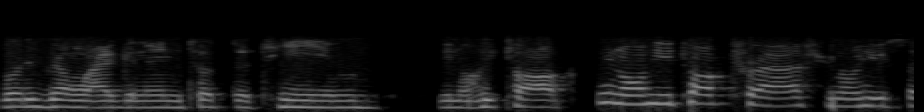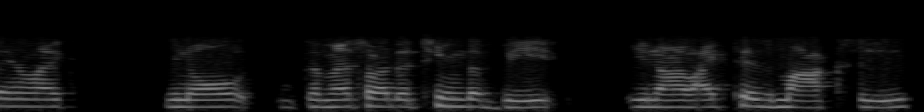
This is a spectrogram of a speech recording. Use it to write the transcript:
Brodie Van Wagenen took the team. You know, he talked. You know, he talked trash. You know, he's saying like, you know, the Mets are the team to beat. You know, I liked his moxie,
